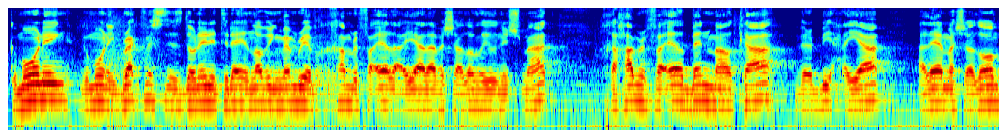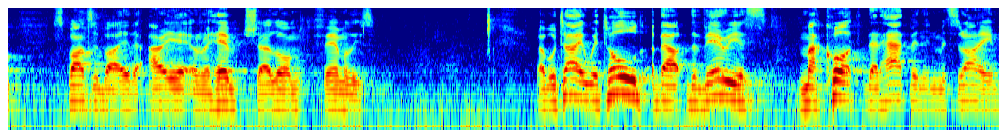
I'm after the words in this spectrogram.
Good morning. Good morning. Breakfast is donated today in loving memory of Chacham Rafael Ayah Alav Shalom Leilu Nishmat, Chacham Rafael Ben Malka Verbi Haya Aleim Shalom, sponsored by the Aryeh and Reheb Shalom families. Rabotai, we're told about the various makot that happened in Mitzrayim,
